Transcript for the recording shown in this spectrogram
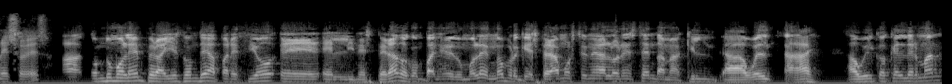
Eso es. a Tom Dumoulin, pero ahí es donde apareció eh, el inesperado compañero de Dumoulin, ¿no? Porque esperábamos tener a Lorenz Tendam, a, Kil- a, Wel- ay, a Wilco Kelderman,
